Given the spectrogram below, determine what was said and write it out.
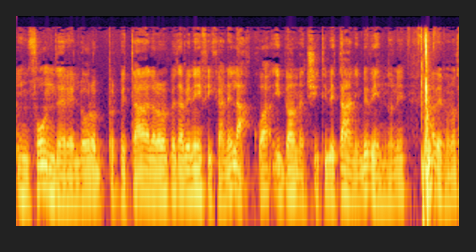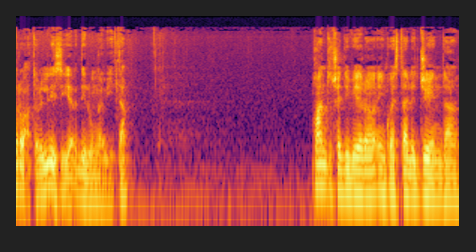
infondere proprietà, la loro proprietà benefica nell'acqua, i monaci tibetani bevendone avevano trovato l'elisir di lunga vita. Quanto c'è di vero in questa leggenda?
